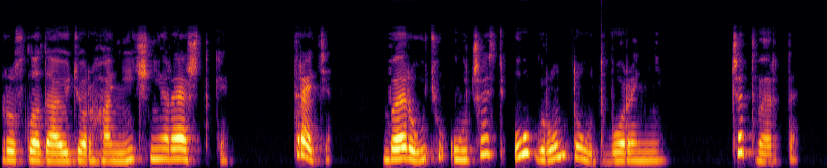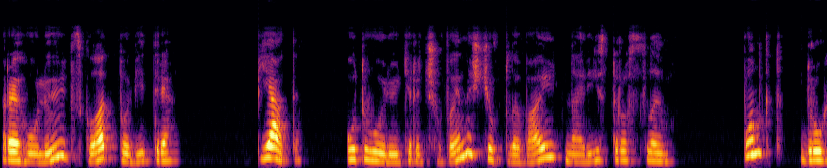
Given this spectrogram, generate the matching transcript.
Розкладають органічні рештки. Третє. Беруть участь у ґрунтоутворенні. Четверте регулюють склад повітря. П'яте. Утворюють речовини, що впливають на ріст рослин. Пункт 2.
